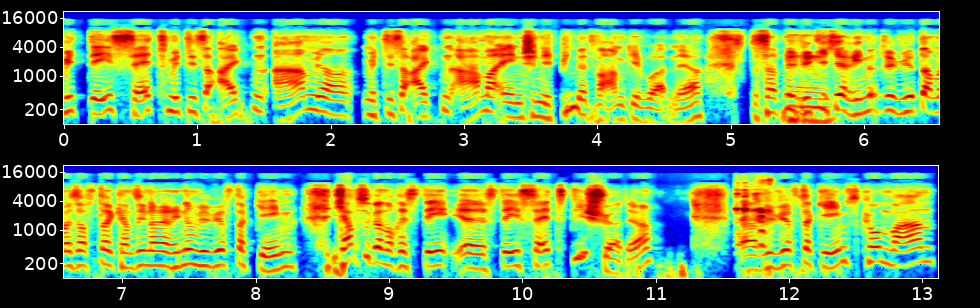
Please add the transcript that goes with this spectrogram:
mit DayZ, mit dieser alten Arma, mit dieser alten Arma Engine, ich bin nicht warm geworden, ja. Das hat mich mhm. wirklich erinnert, wie wir damals auf der, kann sich noch erinnern, wie wir auf der Game, ich habe sogar noch ein Stay, äh, ja. Äh, wie wir auf der Gamescom waren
